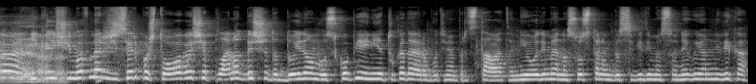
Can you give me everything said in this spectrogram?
да, и кај да. што имавме режисер, пошто ова беше планот беше да дојдеме во Скопје и ние тука да ја работиме представата. Ние одиме на состанок да се видиме со него и он ни вика,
